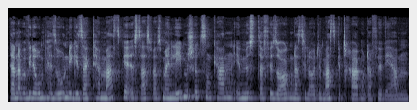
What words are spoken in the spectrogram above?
dann aber wiederum Personen, die gesagt haben, Maske ist das, was mein Leben schützen kann. Ihr müsst dafür sorgen, dass die Leute Maske tragen und dafür werben.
